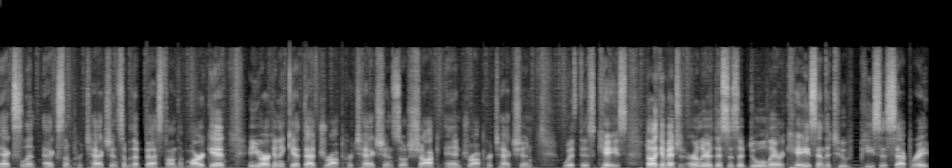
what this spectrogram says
excellent, excellent protection, some of the best on the market, and you are going to get that drop protection. So shock and drop protection with this case. Now, like I mentioned earlier, this is a dual layer case, and the two pieces separate,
